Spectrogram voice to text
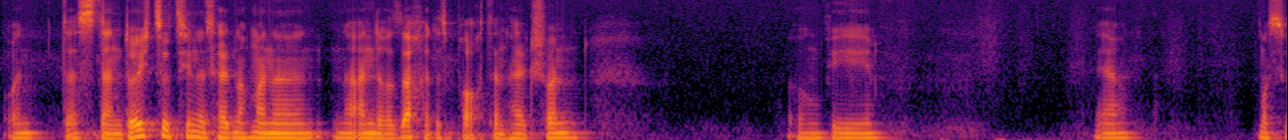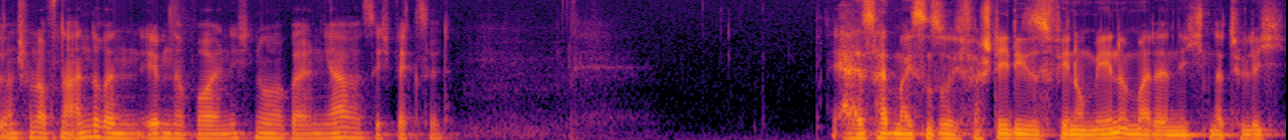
Und das dann durchzuziehen, ist halt nochmal eine, eine andere Sache. Das braucht dann halt schon irgendwie, ja, musst du dann schon auf einer anderen Ebene wollen, nicht nur, weil ein Jahr sich wechselt. Ja, ist halt meistens so, ich verstehe dieses Phänomen immer dann nicht. Natürlich,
